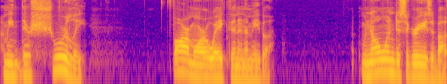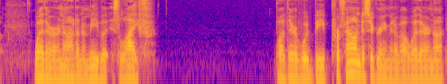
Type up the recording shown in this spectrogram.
I mean, they're surely far more awake than an amoeba. No one disagrees about whether or not an amoeba is life. But there would be profound disagreement about whether or not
